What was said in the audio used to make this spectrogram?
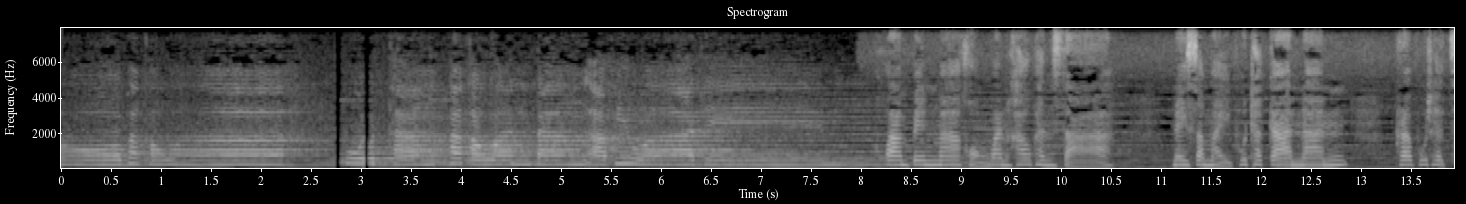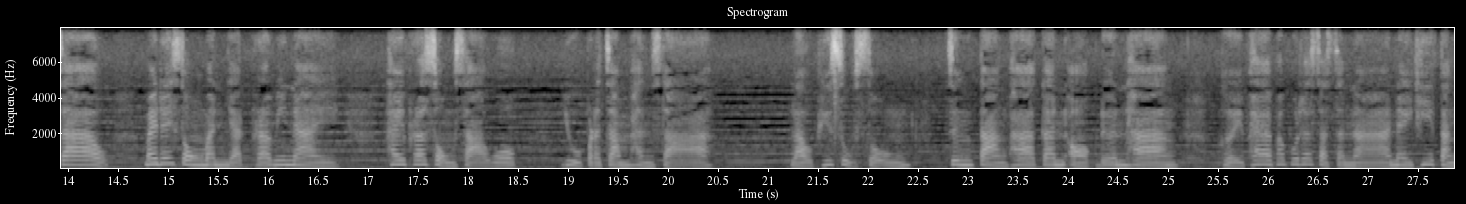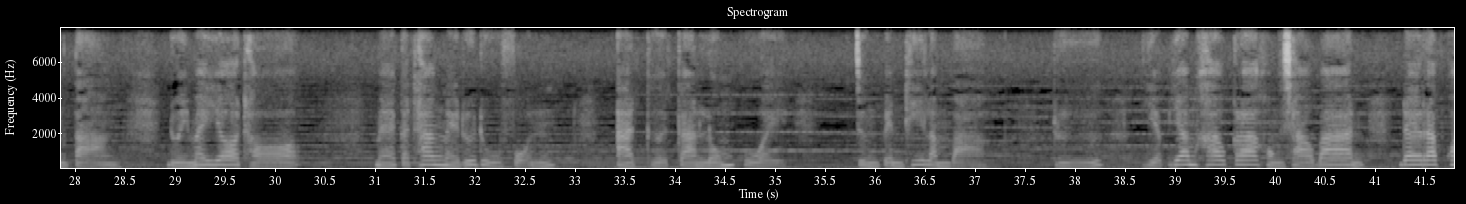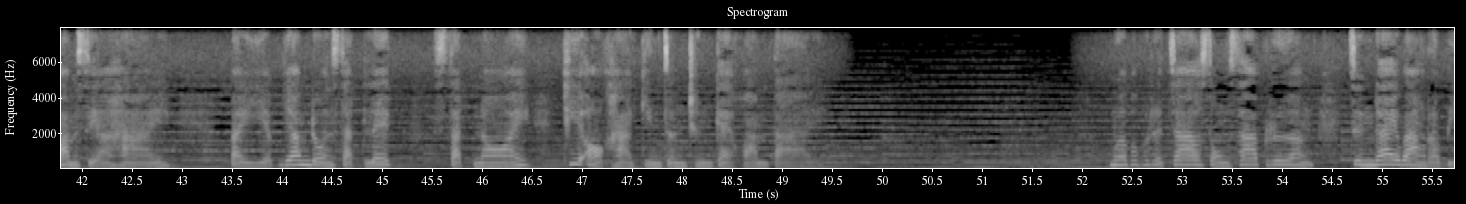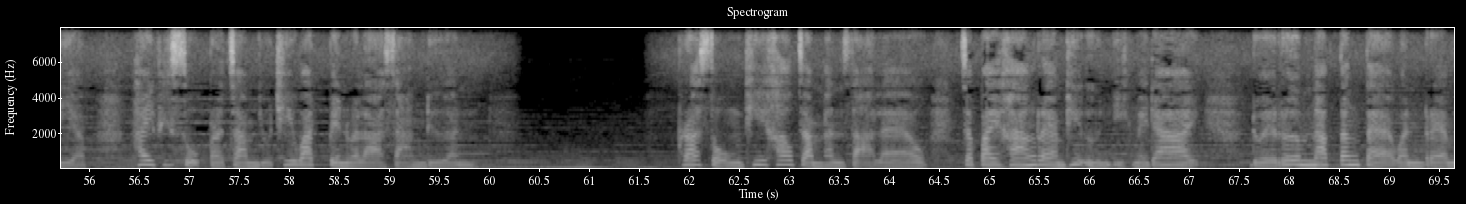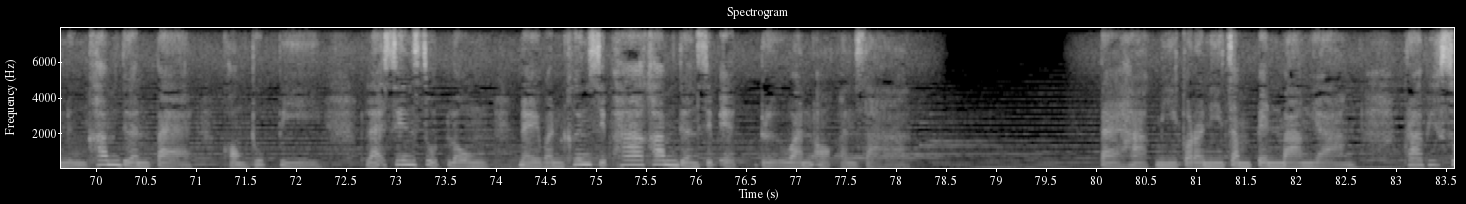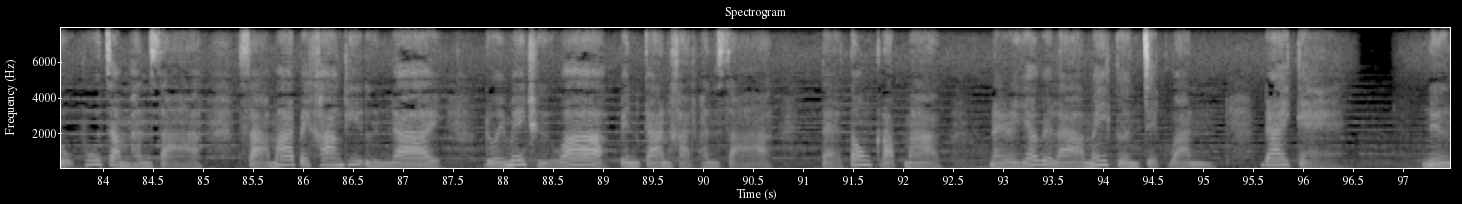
ภะคะวา พุทธังภะคะวันตังอภิวาเทมิความเป็นมาของวันเข้าพรรษา ในสมัยพุทธกาลนั้น พระพุทธเจ้าไม่ได้ทรงบัญญัติพระวินัย ให้พระสงฆ์สาวกอยู่ประจำพรรษา เหล่าพิสุสงฆ์จึงต่างพากันออกเดินทาง เผยแพร่พระพุทธศาสนาในที่ต่างๆ โดยไม่ย่อท้อ แม้กระทั่งในฤดูฝน อาจเกิดการล้มป่วย จึงเป็นที่ลำบาก หรือเหยียบย่ำข้าวกล้าของชาวบ้าน ได้รับความเสียหาย ไปเหยียบย่ำโดนสัตว์เล็ก สัตว์น้อยที่ออกหากินจนถึงแก่ความตาย เมื่อพระพุทธเจ้าทรงทราบเรื่อง จึงได้วางระเบียบให้ภิกษุประจำอยู่ที่วัดเป็นเวลาสามเดือน พระสงฆ์ที่เข้าจำพรรษาแล้ว จะไปค้างแรมที่อื่นอีกไม่ได้ โดยเริ่มนับตั้งแต่วันแรมหนึ่งค่ำเดือน8 ของทุกปี และสิ้นสุดลงในวันขึ้น 15 ค่ำเดือน 11 หรือวันออกพรรษา แต่หากมีกรณีจำเป็นบางอย่าง พระภิกษุผู้จำพรรษา สามารถไปค้างที่อื่นได้ โดยไม่ถือว่าเป็นการขาดพรรษา แต่ต้องกลับมาในระยะเวลาไม่เกินเจ็ดวัน ได้แก่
